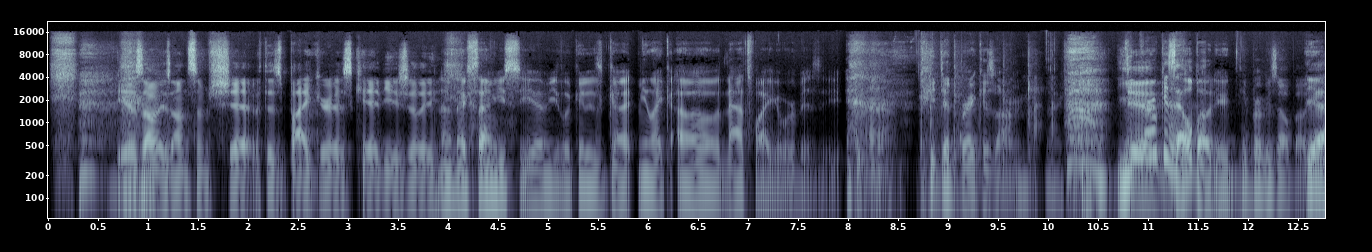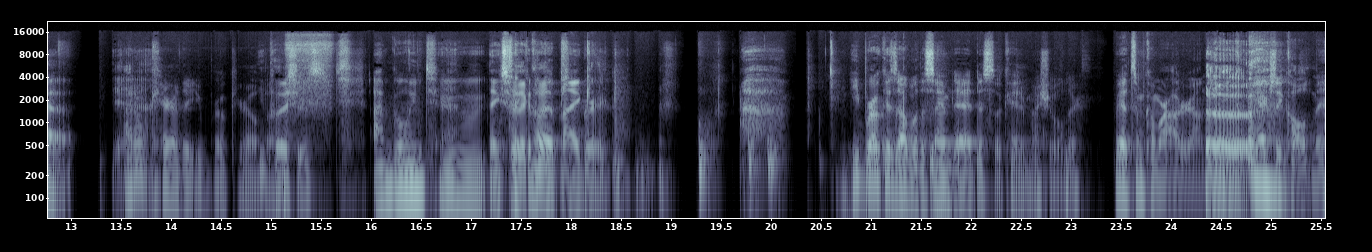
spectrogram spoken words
he is always on some shit with his bike or his kid. Usually, No, next time you see him, you look at his gut and you're like, oh, that's why you were busy. He did break his arm. actually. you Dude. broke his elbow, dude. He broke his elbow. Yeah. I don't care that you broke your elbow. He elbow. pushes. I'm going to. Thanks for the clip, Mike. break. He broke his elbow the same day I dislocated my shoulder. We had some camaraderie on that. he actually called me.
